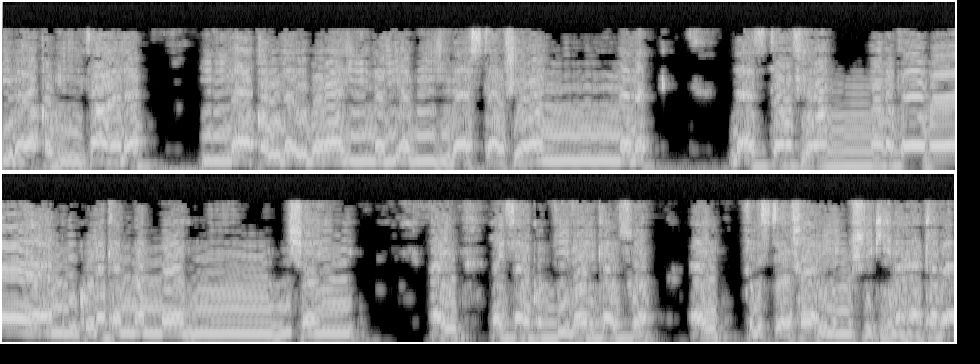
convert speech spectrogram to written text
إلى قوله تعالى إلا قول إبراهيم لأبيه لأستغفرن لك لأستغفرن لك وما أملك لك من الله من شيء أي ليس لكم في ذلك أسوة أي في الاستغفار للمشركين هكذا.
